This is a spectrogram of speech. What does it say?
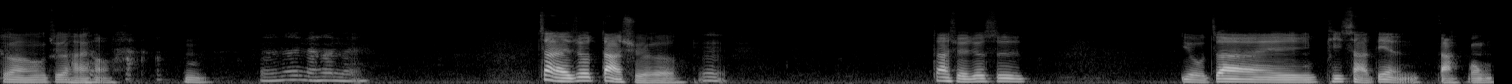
对啊，我觉得还好。嗯，嗯哼，然后呢？再来就大学了。嗯。大学就是有在披萨店打工。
